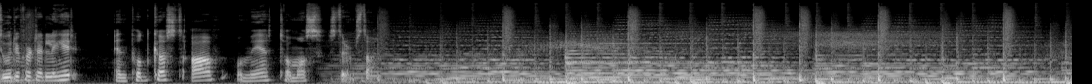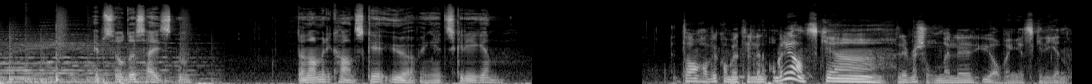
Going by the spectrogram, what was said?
Historiefortellinger, en podkast av og med Thomas Strømstad. Episode 16 Den amerikanske uavhengighetskrigen. Da har vi kommet til den amerikanske revolusjonen, eller uavhengighetskrigen.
